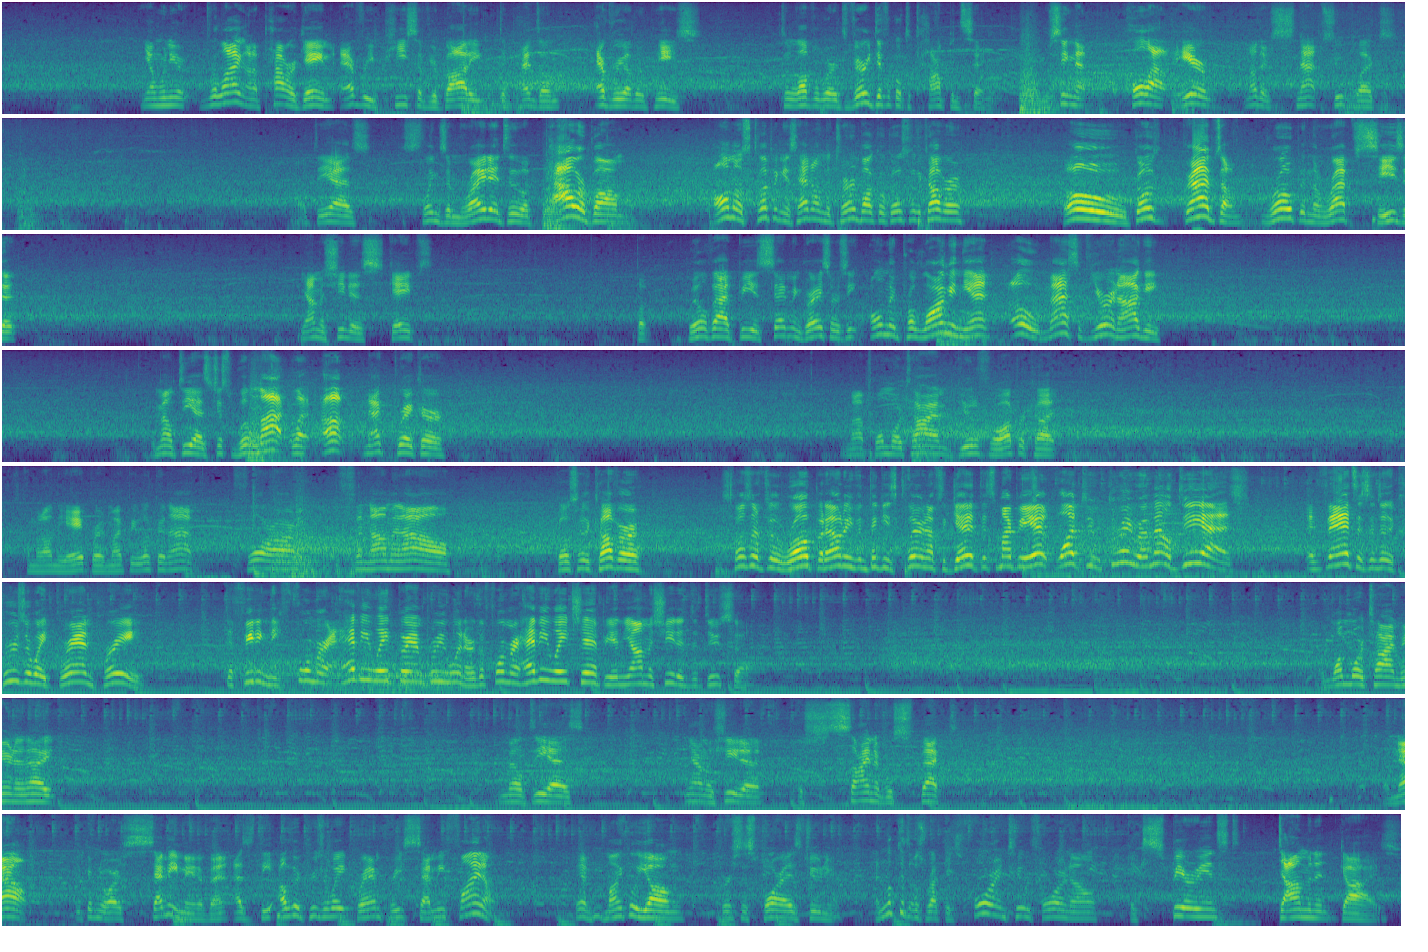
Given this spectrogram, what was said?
you know, when you're relying on a power game, every piece of your body depends on every other piece to the level where it's very difficult to compensate. we're seeing that pull out here, another snap suplex. Well, Diaz slings him right into a power bomb, almost clipping his head on the turnbuckle, goes for the cover. Oh, goes, grabs a rope and the ref sees it. Yamashita escapes. But will that be his saving grace or is he only prolonging the end? Oh, massive Uranage. Ramelle Diaz just will not let up. Neckbreaker. Up one more time. Beautiful uppercut. Coming on the apron, might be looking at forearm phenomenal. Goes for the cover. He's close enough to the rope, but I don't even think he's clear enough to get it. This might be it. One, two, three. Ramelle Diaz advances into the Cruiserweight Grand Prix, defeating the former Heavyweight Grand Prix winner, the former Heavyweight Champion Yamashita, to do so. And one more time here tonight. Mel Diaz, Yamashita, a sign of respect. And now we come to our semi-main event as the other Cruiserweight Grand Prix semi-final. We have Michael Young versus Juarez Jr. And look at those records, 4 and 2, 4 and 0, experienced, dominant guys.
